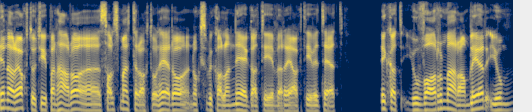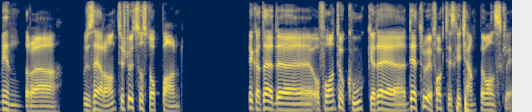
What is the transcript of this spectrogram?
denne reaktortypen her, da, saltsmeltereaktor, har noe som blir kalt negativ reaktivitet. Slik at jo varmere han blir, jo mindre produserer han. Til slutt så stopper han. Slik at det, det, Å få han til å koke, det, det, tror jeg faktisk er kjempevanskelig.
